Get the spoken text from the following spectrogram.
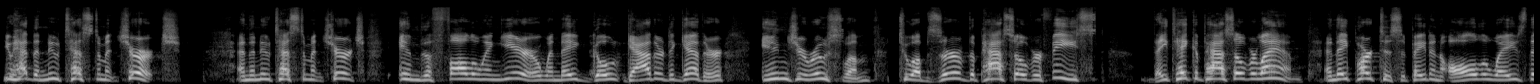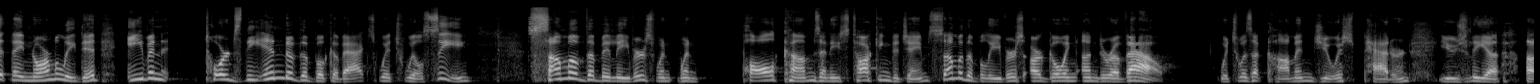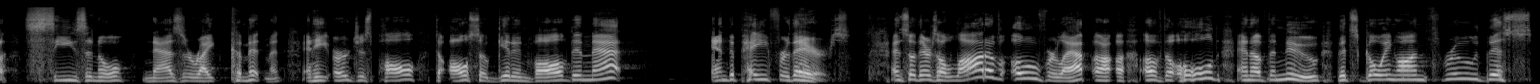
You had the New Testament church. And the New Testament church in the following year, when they go gather together in Jerusalem to observe the Passover feast, they take a Passover lamb and they participate in all the ways that they normally did, even towards the end of the book of Acts, which we'll see. Some of the believers, when, when Paul comes and he's talking to James, some of the believers are going under a vow, which was a common Jewish pattern, usually a, a seasonal Nazarite commitment. And he urges Paul to also get involved in that and to pay for theirs. And so there's a lot of overlap uh, uh of the old and of the new that's going on through this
